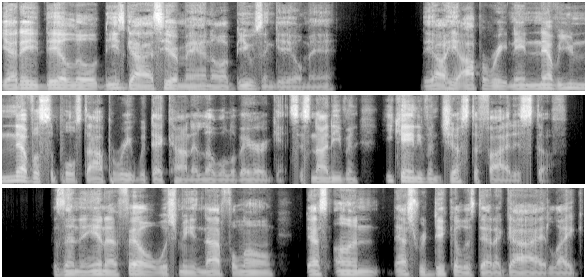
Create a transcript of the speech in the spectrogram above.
yeah, they they're a little these guys here, man, are abusing Gayle, man. They are here operating. They never, you never supposed to operate with that kind of level of arrogance. It's not even, he can't even justify this stuff. Because in the NFL, which means not for long, that's un that's ridiculous that a guy like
